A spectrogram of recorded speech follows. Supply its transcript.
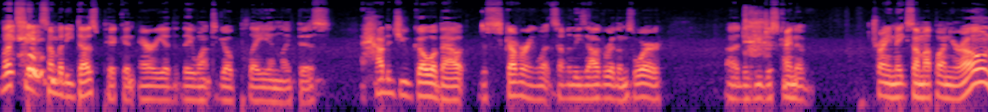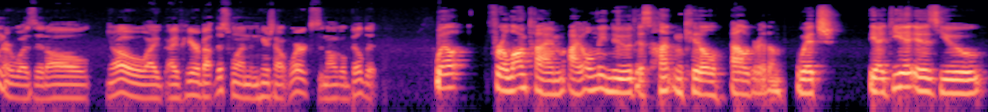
let's say somebody does pick an area that they want to go play in like this. How did you go about discovering what some of these algorithms were? Uh, did you just kind of try and make some up on your own, or was it all, oh, I, I hear about this one and here's how it works and I'll go build it? Well, for a long time, I only knew this hunt and kill algorithm, which the idea is you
